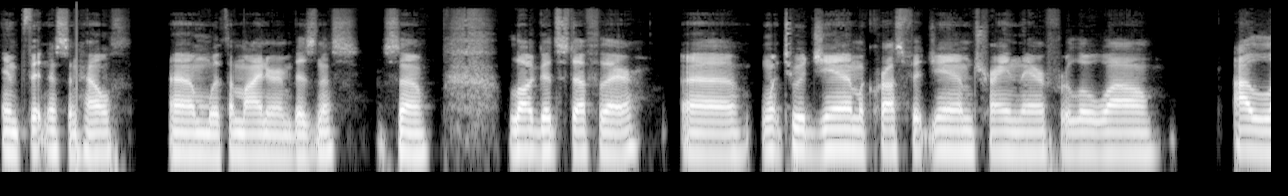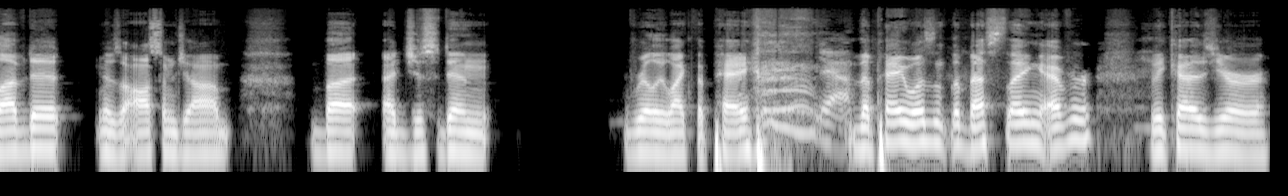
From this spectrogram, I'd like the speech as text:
in fitness and health um, with a minor in business. So a lot of good stuff there. Uh, went to a gym, a CrossFit gym, trained there for a little while. I loved it. It was an awesome job, but I just didn't really like the pay. Yeah. the pay wasn't the best thing ever because your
